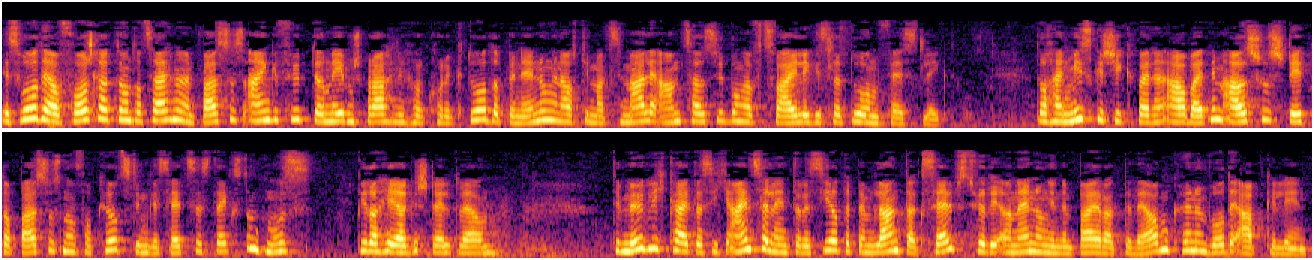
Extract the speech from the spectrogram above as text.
Es wurde auf Vorschlag der Unterzeichner ein Passus eingefügt, der neben sprachlicher Korrektur der Benennungen auch die maximale Amtsausübung auf zwei Legislaturen festlegt. Durch ein Missgeschick bei den Arbeiten im Ausschuss steht der Passus nun verkürzt im Gesetzestext und muss wiederhergestellt werden. Die Möglichkeit, dass sich einzelne Interessierte beim Landtag selbst für die Ernennung in den Beirat bewerben können, wurde abgelehnt.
